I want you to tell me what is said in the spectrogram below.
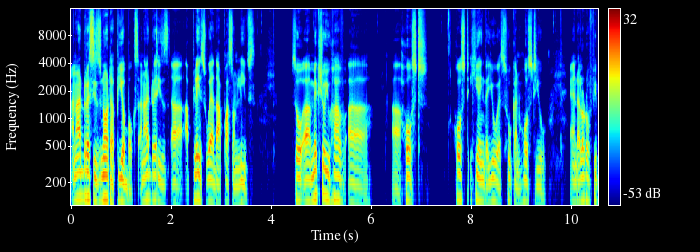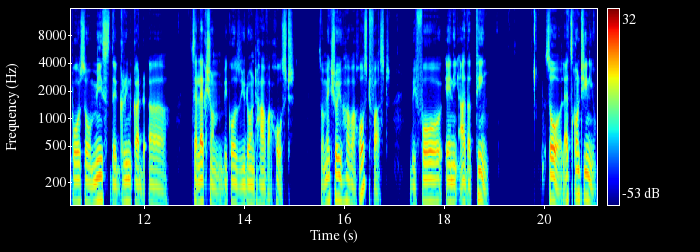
An address is not a po box. An address is uh, a place where that person lives. So uh, make sure you have a, a host host here in the us who can host you and a lot of people also miss the green card uh, selection because you don't have a host so make sure you have a host first before any other thing So let's continue.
